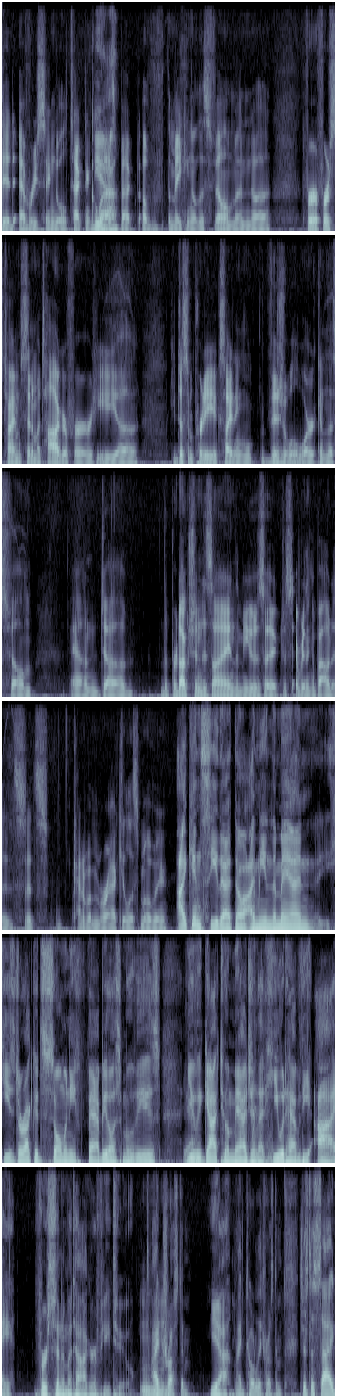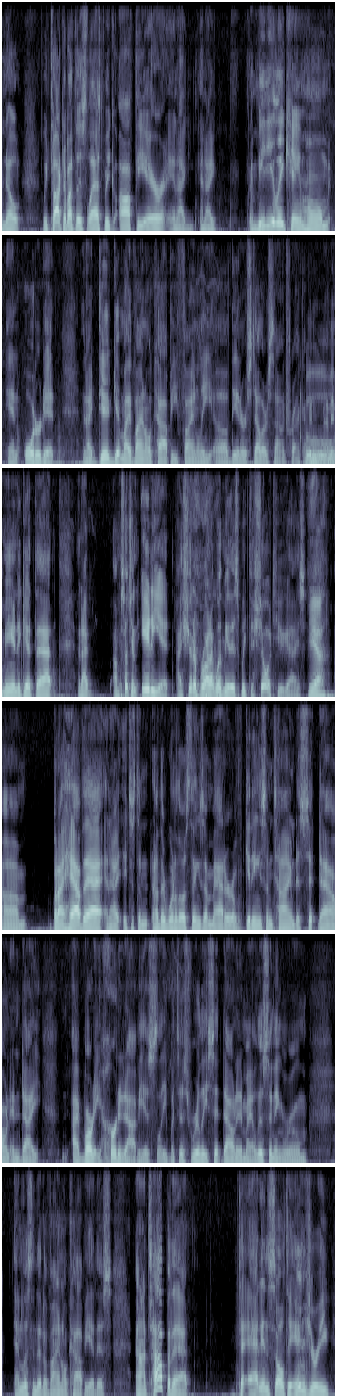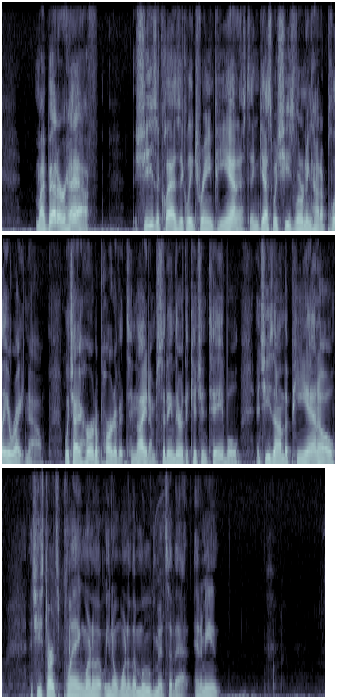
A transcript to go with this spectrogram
did every single technical Yeah. aspect of the making of this film, and uh, for a first-time cinematographer, he uh, he does some pretty exciting visual work in this film, and uh, the production design, the music, just everything about it. It's it's kind of a miraculous movie. I can see that though. I mean, the man he's directed so many fabulous movies. You got to imagine that he would have the eye for cinematography too. I trust him. Yeah. I totally trust him. Just a side note, we talked about this last week off the air, and I and I immediately came home and ordered it, and I did get my vinyl copy finally of the Interstellar soundtrack. I've been, I've been meaning to get that, and I I'm such an idiot. I should have brought it with me this week to show it to you guys. Yeah. Um, but I have that, and I, it's just another one of those things. A matter of getting some time to sit down and die. I've already heard it, obviously, but just really sit down in my listening room and listen to the vinyl copy of this. And on top of that, to add insult to injury, my better half, she's a classically trained pianist, and guess what she's learning how to play right now? Which I heard a part of it tonight. I'm sitting there at the kitchen table, and she's on the piano, and she starts playing one of the you know one of the movements of that. And I mean,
